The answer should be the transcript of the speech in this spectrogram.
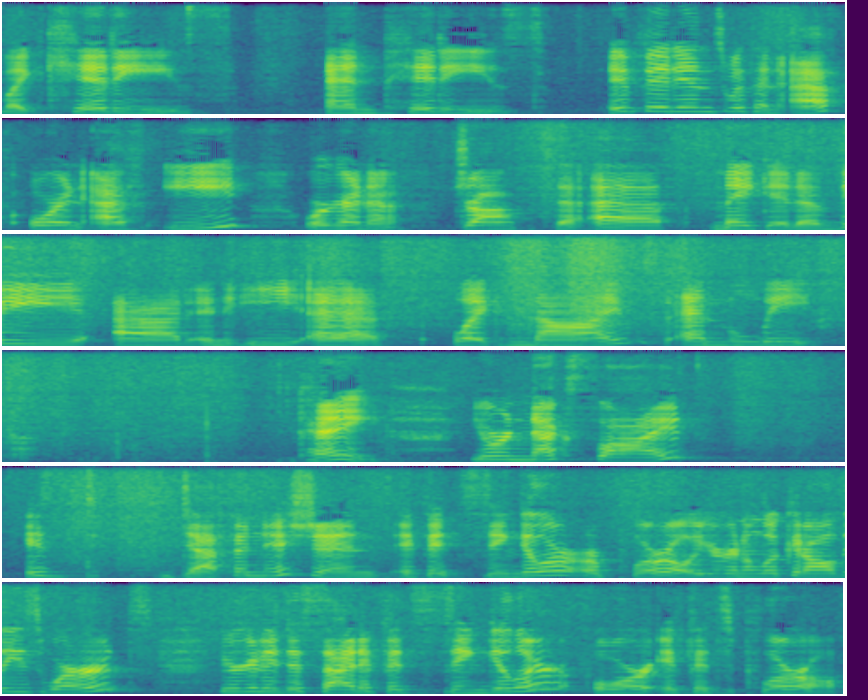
like kitties and pities. If it ends with an F or an FE, we're going to drop the F, make it a V, add an ES, like knives and leaf. Okay, your next slide is definitions. If it's singular or plural, you're going to look at all these words you're going to decide if it's singular or if it's plural.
